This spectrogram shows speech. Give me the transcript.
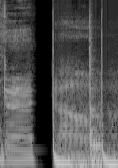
Get down.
